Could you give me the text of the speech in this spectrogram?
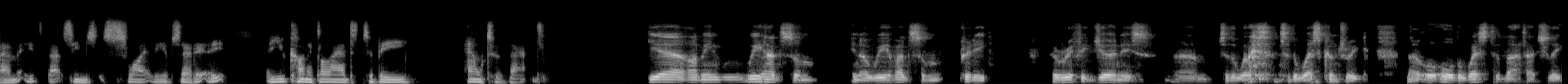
um, it, that seems slightly absurd. Are, are you kind of glad to be out of that? Yeah, I mean, we had some, you know, we have had some pretty horrific journeys um, to the west, to the West Country, uh, or, or, the west of that. Actually,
